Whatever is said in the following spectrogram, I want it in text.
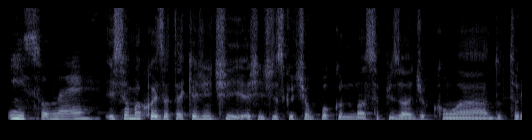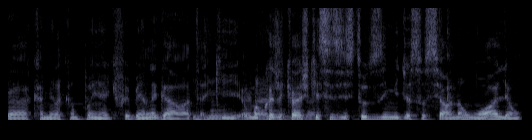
isso, né? Isso é uma coisa até que a gente, a gente discutiu um pouco no nosso episódio com a doutora Camila Campanha, que foi bem legal. Até uhum, que verdade, uma coisa que eu acho que esses estudos em mídia social não olham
